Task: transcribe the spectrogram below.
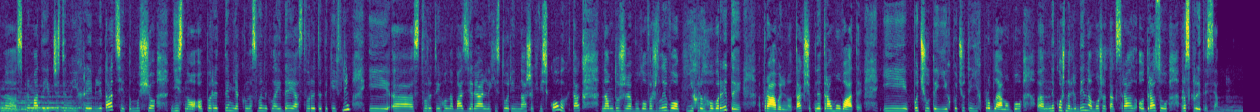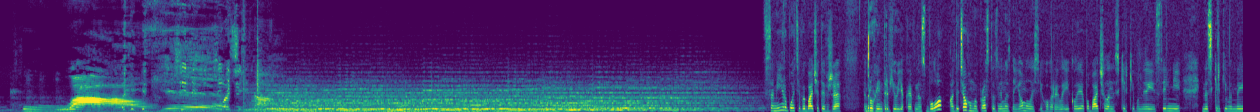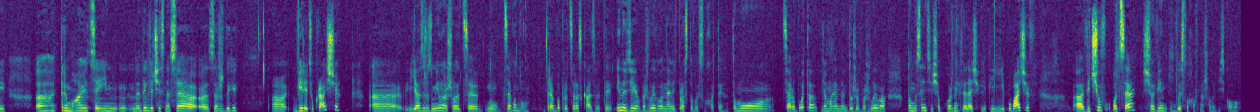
можна сприймати як частину їх реабілітації, тому що дійсно перед тим як у нас виникла ідея створити такий фільм і е, створити його на базі реальних історій наших військових, так нам дуже було важливо їх розговорити правильно, так щоб не травмувати, і почути їх, почути їх проблему, бо е, не кожна людина може так одразу розкритися. Вау! Очень да. В самій роботі ви бачите вже друге інтерв'ю, яке в нас було. А до цього ми просто з ними знайомились і говорили. І коли я побачила, наскільки вони сильні, наскільки вони е, тримаються, і не дивлячись на все, е, завжди е, вірять у краще, я зрозуміла, що це, ну, це воно. Треба про це розказувати. Іноді важливо навіть просто вислухати. Тому ця робота для мене дуже важлива в тому сенсі, щоб кожен глядач, який її побачив, е, відчув оце, що він вислухав нашого військового.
